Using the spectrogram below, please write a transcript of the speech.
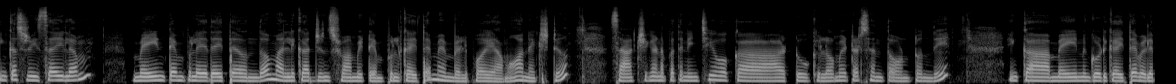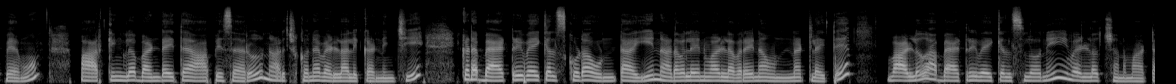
ఇంకా శ్రీశైలం మెయిన్ టెంపుల్ ఏదైతే ఉందో మల్లికార్జున స్వామి టెంపుల్కి అయితే మేము వెళ్ళిపోయాము ఆ నెక్స్ట్. సాక్షి గణపతి నుంచి ఒక టూ కిలోమీటర్స్ ఎంత ఉంటుంది. ఇంకా మెయిన్ గుడికి అయితే వెళ్ళిపోయాము. పార్కింగ్లో బండి అయితే ఆపేశారు. నడుచుకునే వెళ్ళాలి ఇక్కడి నుంచి. ఇక్కడ బ్యాటరీ వెహికల్స్ కూడా ఉంటాయి. నడవలేని వాళ్ళు ఎవరైనా ఉన్నట్లయితే వాళ్ళు ఆ బ్యాటరీ వెహికల్స్లోని వెళ్ళొచ్చు అనమాట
